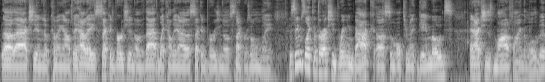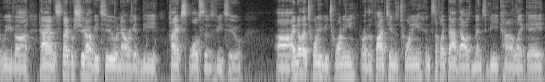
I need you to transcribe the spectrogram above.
that actually ended up coming out. They had a second version of that, like how they had a second version of snipers only. It seems like that they're actually bringing back uh, some alternate game modes and actually just modifying them a little bit. We've uh, had a sniper shootout v2 and now we're getting the high explosives v2. Uh, I know that 20v20 or the five teams of 20 and stuff like that, that was meant to be kind of like a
